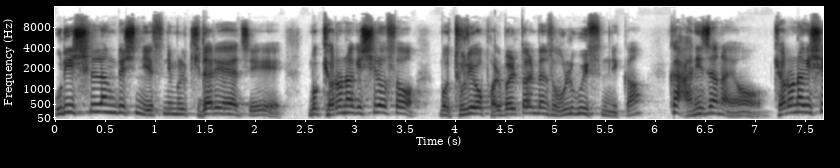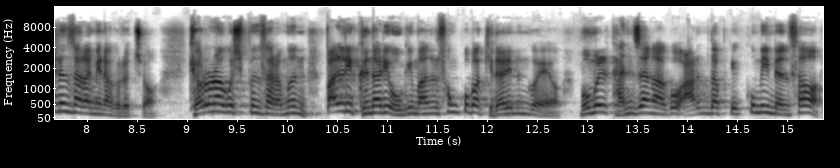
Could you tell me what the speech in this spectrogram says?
우리 신랑 되신 예수님을 기다려야지. 뭐 결혼하기 싫어서 뭐 두려워 벌벌 떨면서 울고 있습니까? 그 아니잖아요. 결혼하기 싫은 사람이나 그렇죠. 결혼하고 싶은 사람은 빨리 그날이 오기만을 손꼽아 기다리는 거예요. 몸을 단장하고 아름답게 꾸미면서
